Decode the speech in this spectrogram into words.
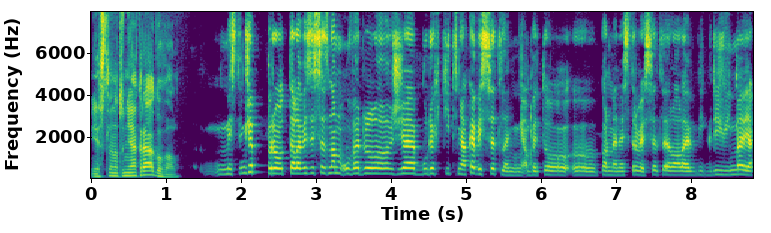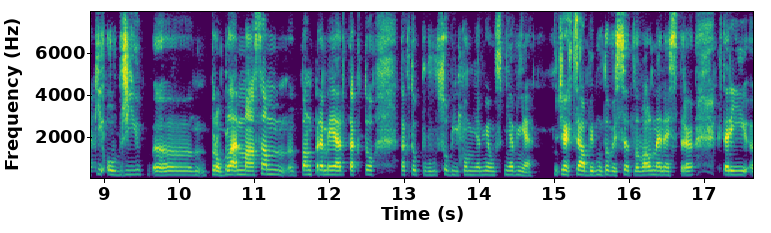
jestli na to nějak reagoval. Myslím, že pro televizi seznam uvedl, že bude chtít nějaké vysvětlení, aby to uh, pan ministr vysvětlil, ale když víme, jaký obří uh, problém má sám pan premiér, tak to, tak to působí poměrně úsměvně že chce, aby mu to vysvětloval ministr, který, uh,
